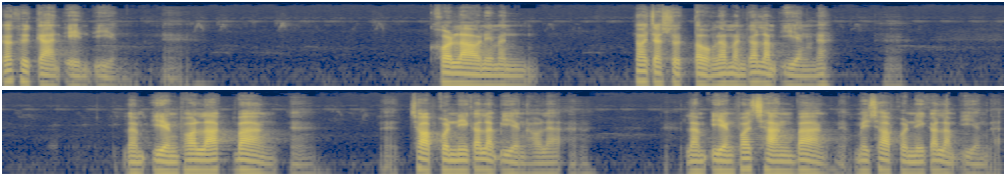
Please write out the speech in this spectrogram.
ก็คือการเอ็นเอียงนะคนเราเนี่ยมันนอกจากสุดโต่งแล้วมันก็ลำเอียงนะ ลำเอียงเพราะรักบ้างชอบคนนี้ก็ลำเอียงเขาแล้วลำเอียงเพราะชังบ้างไม่ชอบคนนี้ก็ลำเอียงแล้ว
